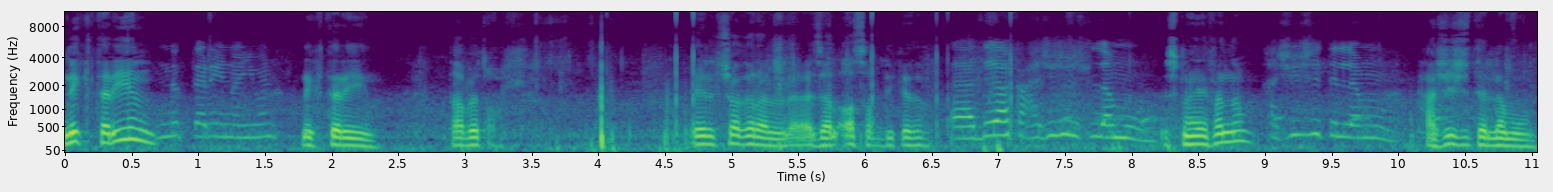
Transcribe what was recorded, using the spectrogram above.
نكترين نكترين أيوة. نكترين طب ادخل. إيه الشجرة ال- زي القصب دي كده؟ آه، دي حشيشة الليمون. اسمها إيه يا فندم؟ حشيشة الليمون. حشيشة الليمون.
